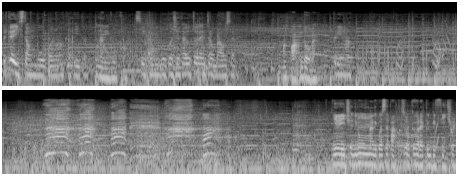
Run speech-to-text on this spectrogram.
Perché lì sta un buco, non ho capito. Non è un buco. Sì, che è un buco, c'è caduto dentro browser. Ma qua, dove? Prima. Direi c'è di nuovo una di queste parti, solo che ora è più difficile.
